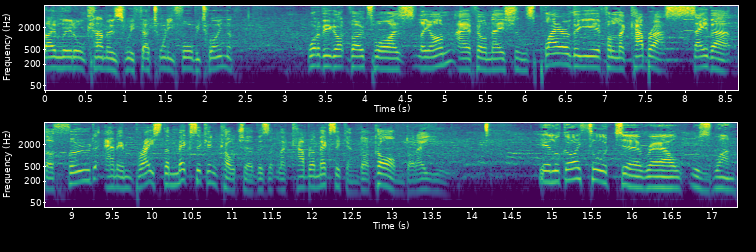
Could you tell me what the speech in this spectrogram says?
they led all comers with uh, 24 between them. What have you got votes wise, Leon? AFL Nation's Player of the Year for La Cabra. Savour the food and embrace the Mexican culture. Visit lacabramexican.com.au. Yeah, look, I thought uh, Rowell was one.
